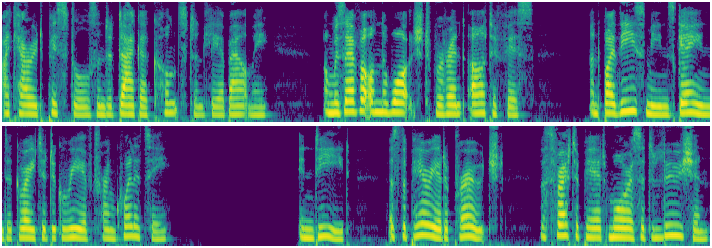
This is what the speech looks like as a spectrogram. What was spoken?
I carried pistols and a dagger constantly about me, and was ever on the watch to prevent artifice, and by these means gained a greater degree of tranquillity. Indeed, as the period approached, the threat appeared more as a delusion,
